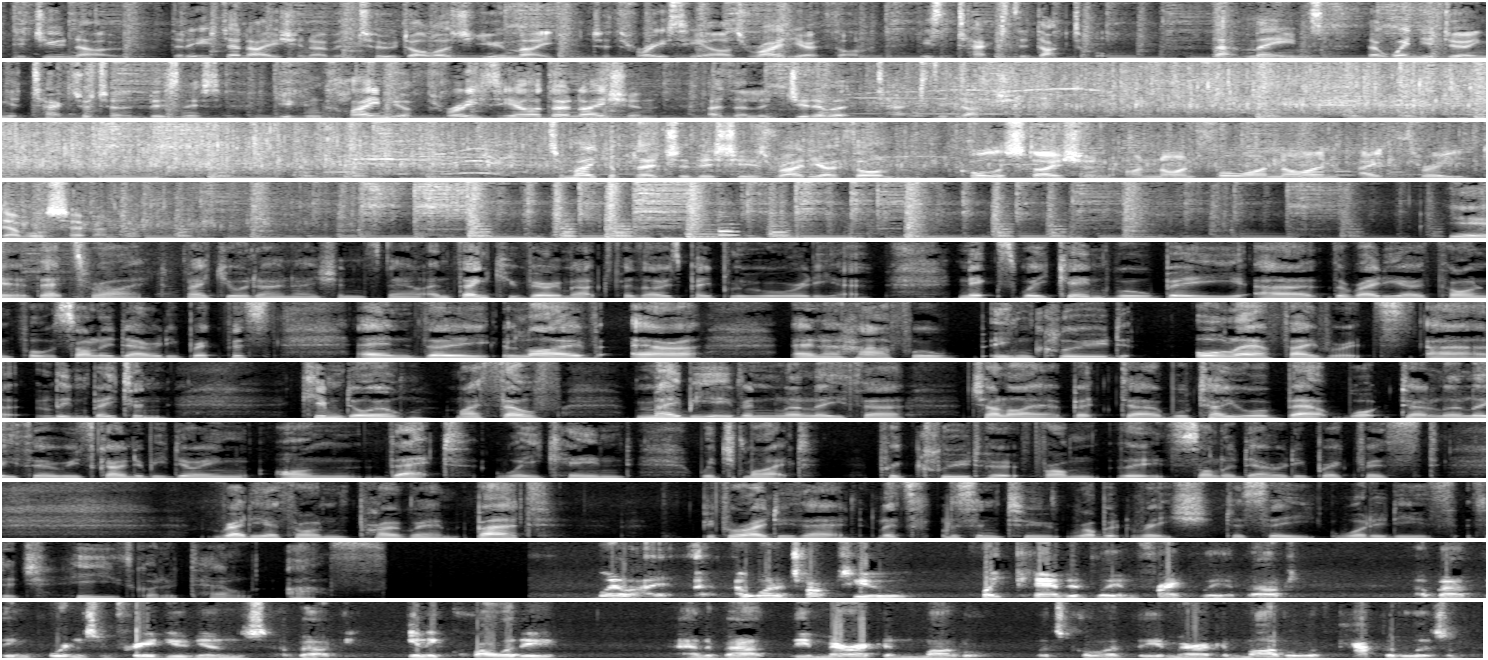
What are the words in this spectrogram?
Did you know that each donation over $2 you make to 3CR's Radiothon is tax deductible? That means that when you're doing your tax return business, you can claim your 3CR donation as a legitimate tax deduction. To make a pledge to this year's Radiothon, call the station on 9419 8377. Yeah, that's right. Make your donations now. And thank you very much for those people who already have. Next weekend will be uh, the Radiothon for Solidarity Breakfast, and the live hour and a half will include all our favourites uh, Lynn Beaton, Kim Doyle, myself, maybe even Lalitha Chelliah. But uh, we'll tell you about what uh, Lalitha is going to be doing on that weekend, which might preclude her from the Solidarity Breakfast radiothon program. But before I do that, let's listen to Robert Reich to see what it is that he's got to tell us. Well, I, I want to talk to you quite candidly and frankly about about the importance of trade unions, about inequality, and about the American model. Let's call it the American model of capitalism.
